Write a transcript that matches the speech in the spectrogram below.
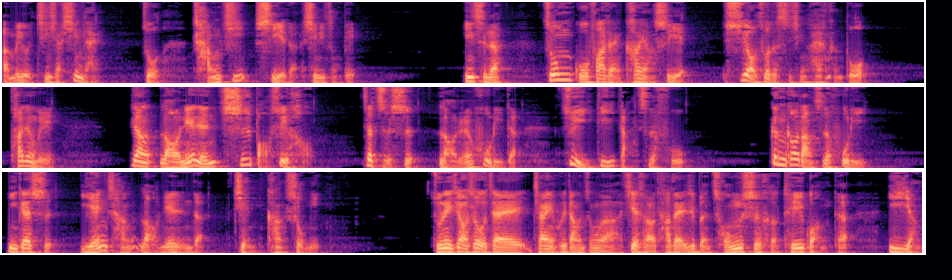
而没有静下心来做长期事业的心理准备。因此呢，中国发展康养事业需要做的事情还很多。他认为，让老年人吃饱睡好，这只是老人护理的最低档次的服务。更高档次的护理，应该是延长老年人的健康寿命。竹内教授在讲演会当中啊，介绍他在日本从事和推广的医养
